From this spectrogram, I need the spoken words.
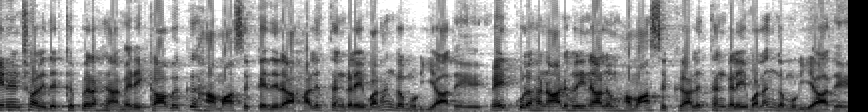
ஏனென்றால் இதற்கு பிறகு அமெரிக்காவுக்கு ஹமாஸுக்கு எதிராக அழுத்தங்களை வழங்க முடியாது. மேற்குலக நாடுகளினாலும் ஹமாஸுக்கு அழுத்தங்களை வழங்க முடியாது.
